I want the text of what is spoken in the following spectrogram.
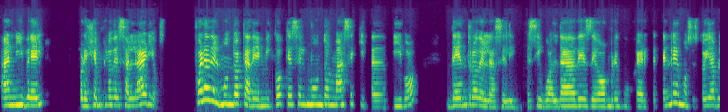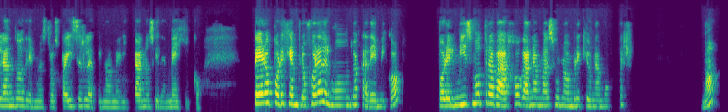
a nivel, por ejemplo, de salarios. Fuera del mundo académico, que es el mundo más equitativo dentro de las desigualdades de hombre-mujer que tenemos. Estoy hablando de nuestros países latinoamericanos y de México. Pero, por ejemplo, fuera del mundo académico, por el mismo trabajo gana más un hombre que una mujer, ¿no?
